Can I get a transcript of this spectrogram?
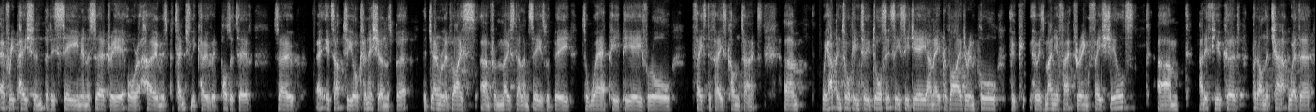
every patient that is seen in the surgery or at home is potentially COVID positive. So uh, it's up to your clinicians, but the general advice um, from most LMCs would be to wear PPE for all face to face contacts. Um, we have been talking to Dorset CCG and a provider in Poole who, who is manufacturing face shields. Um, and if you could put on the chat whether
